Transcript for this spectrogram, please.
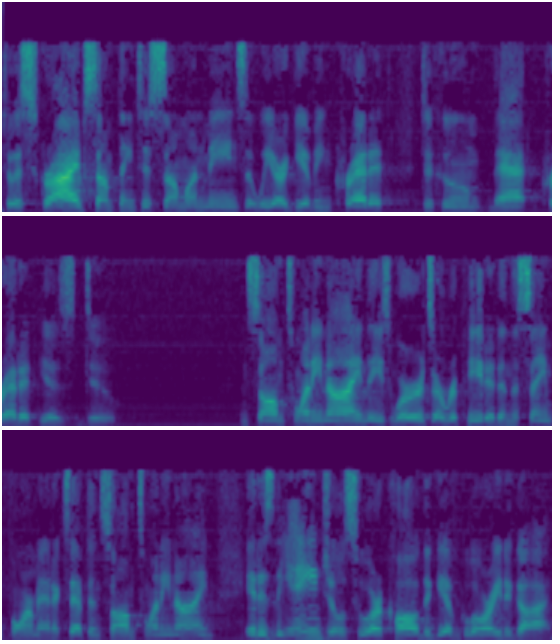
To ascribe something to someone means that we are giving credit to whom that credit is due. In Psalm 29, these words are repeated in the same format, except in Psalm 29, it is the angels who are called to give glory to God.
